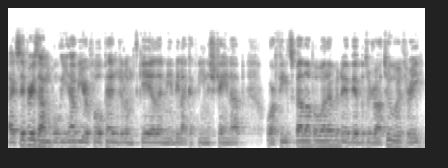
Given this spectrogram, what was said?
Like say for example, you have your full pendulum scale and maybe like a Phoenix chain up or feed spell up or whatever, they'll be able to draw two or three.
